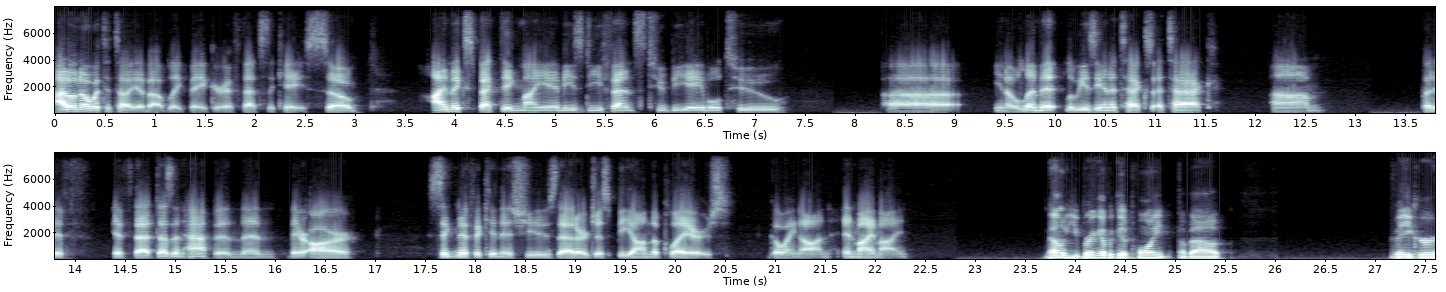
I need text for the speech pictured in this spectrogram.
I don't know what to tell you about Blake Baker if that's the case. So I'm expecting Miami's defense to be able to, uh, you know, limit Louisiana Tech's attack. Um, but if if that doesn't happen, then there are significant issues that are just beyond the players going on in my mind. No, you bring up a good point about Baker.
